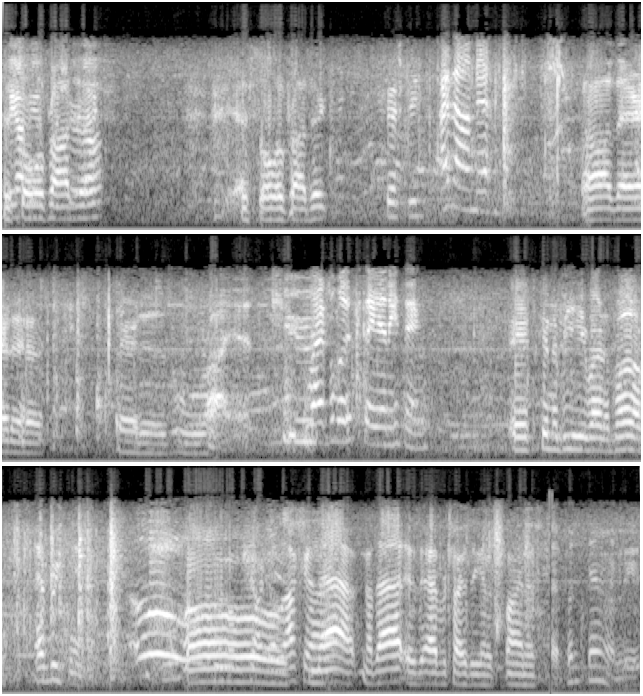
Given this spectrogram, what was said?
His They solo project. His solo project. 50. I found it. Oh, there it is. There it is. Riot. Right below say anything. It's gonna be right above everything. Oh. Oh, snap. Now that is advertising at its finest. Put it down, dude.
